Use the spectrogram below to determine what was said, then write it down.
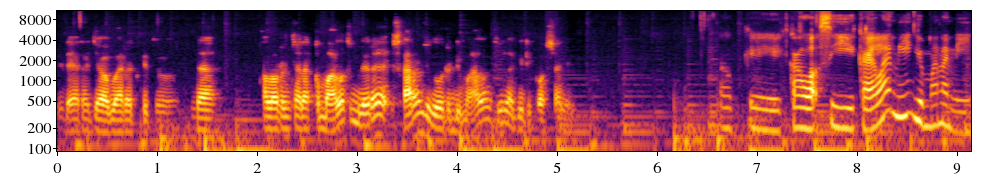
di daerah Jawa Barat gitu. Nah, kalau rencana ke Malang sebenarnya sekarang juga udah di Malang sih lagi di kosan ini. Oke, kalau si Kayla nih gimana nih?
